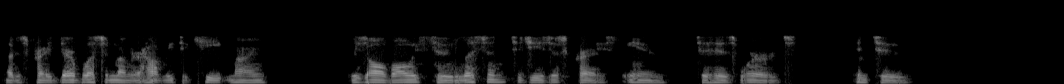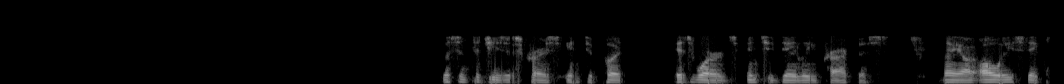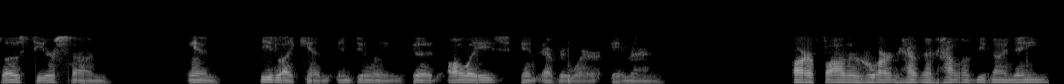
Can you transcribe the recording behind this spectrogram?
Let us pray. Dear Blessed Mother, help me to keep my resolve always to listen to Jesus Christ and to his words and to listen to Jesus Christ and to put his words into daily practice. May I always stay close to your Son and be like him in doing good always and everywhere. Amen. Our Father who art in heaven, hallowed be thy name.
